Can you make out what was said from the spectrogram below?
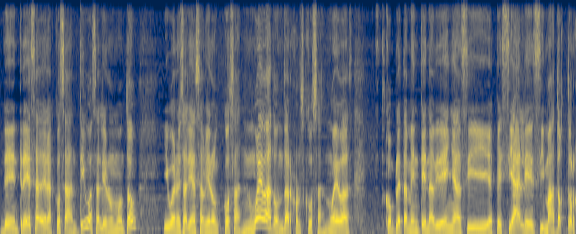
de entre esas de las cosas antiguas salieron un montón. Y bueno, y salían, salieron cosas nuevas, Don Dark Horse, cosas nuevas, completamente navideñas y especiales y más Doctor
